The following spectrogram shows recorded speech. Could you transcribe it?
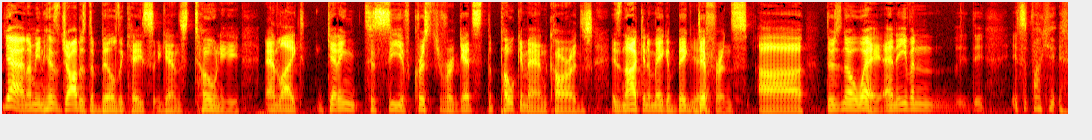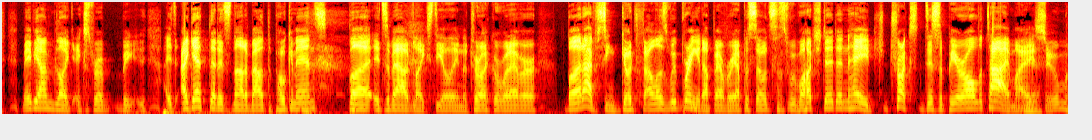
Yeah, and I mean his job is to build a case against Tony, and like getting to see if Christopher gets the Pokemon cards is not going to make a big difference. Uh, there's no way, and even it's fucking. Maybe I'm like extra big. I, I get that it's not about the Pokemans, but it's about like stealing the truck or whatever. But I've seen Goodfellas. We bring it up every episode since we watched it, and hey, tr- trucks disappear all the time. I assume.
